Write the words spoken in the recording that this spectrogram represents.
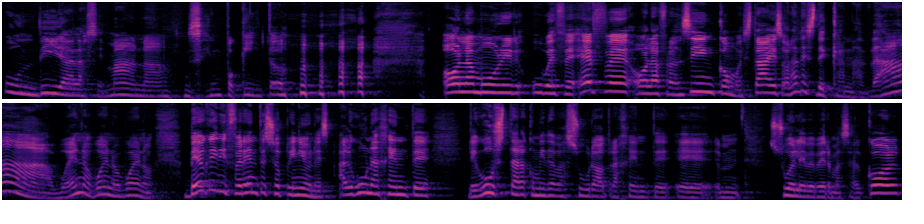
Un día a la semana, sí, un poquito. Hola Murir VCF, hola Francine, ¿cómo estáis? Hola desde Canadá. Bueno, bueno, bueno. Veo que hay diferentes opiniones. Alguna gente le gusta la comida basura, otra gente eh, em, suele beber más alcohol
